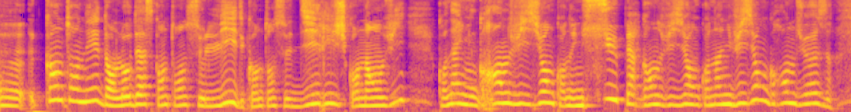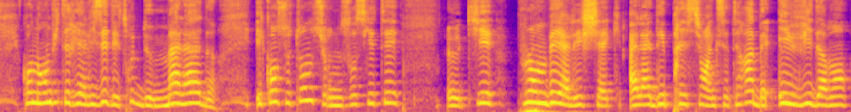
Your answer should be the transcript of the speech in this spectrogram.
Euh, quand on est dans l'audace, quand on se lead, quand on se dirige, qu'on a envie, qu'on a une grande vision, qu'on a une super grande vision, qu'on a une vision grandiose, qu'on a envie de réaliser des trucs de malade, et qu'on se tourne sur une société euh, qui est plombée à l'échec, à la dépression, etc., ben évidemment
